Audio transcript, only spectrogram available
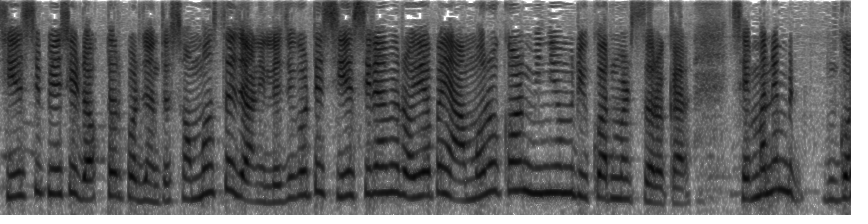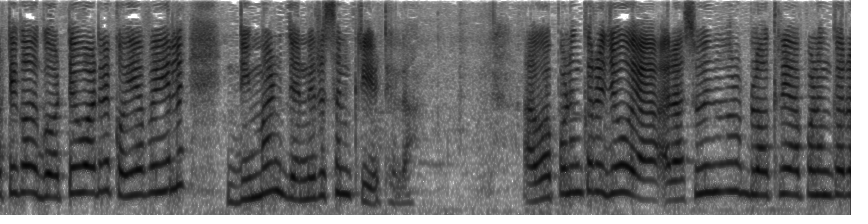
সিএসসি পিএসসি ডক্টর পর্যন্ত সমস্তে জাঁলে যে গোটে সিএসসি আমি রহবা আমার কোণ মিনিমম রিকোয়ারমেন্টস দরকার সে গোটে গোটে ওয়ার্ডে কহা হলে ডিমান্ড জেনে ଜେନେରେସନ୍ କ୍ରିଏଟ୍ ହେଲା ଆଉ ଆପଣଙ୍କର ଯେଉଁ ରାସବିନ୍ଦପୁର ବ୍ଲକରେ ଆପଣଙ୍କର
